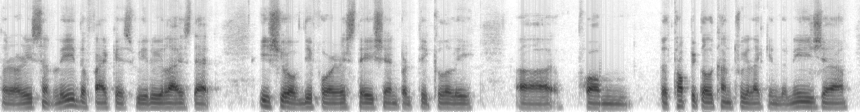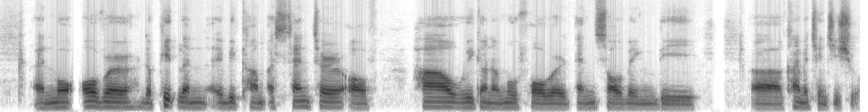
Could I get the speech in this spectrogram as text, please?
recently. The fact is we realized that issue of deforestation, particularly uh, from the tropical country like Indonesia, and moreover, the peatland become a center of how we're gonna move forward and solving the uh, climate change issue.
